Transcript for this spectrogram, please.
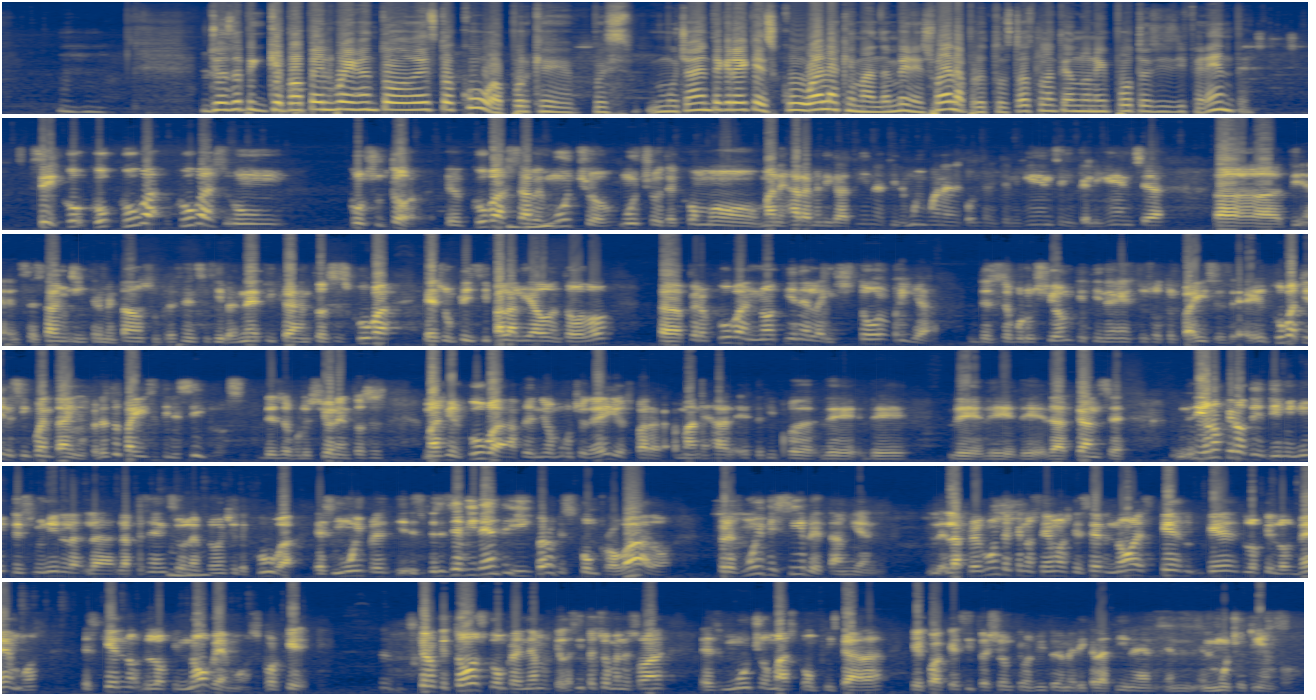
Joseph, ¿qué papel juega en todo esto Cuba? Porque pues mucha gente cree que es Cuba la que manda en Venezuela, pero tú estás planteando una hipótesis diferente. Sí, Cuba, Cuba es un consultor. Cuba sabe mucho, mucho de cómo manejar América Latina, tiene muy buena contrainteligencia, inteligencia, uh, se está incrementando su presencia cibernética. Entonces Cuba es un principal aliado en todo, uh, pero Cuba no tiene la historia de revolución que tienen estos otros países. Eh, Cuba tiene 50 años, pero estos países tienen siglos de revolución. Entonces, más bien Cuba aprendió mucho de ellos para manejar este tipo de, de, de, de alcance yo no quiero disminuir, disminuir la, la, presencia o la influencia de Cuba. Es muy es, evidente y creo que es comprobado, pero es muy visible también. La pregunta que nos tenemos que hacer no es qué, qué es lo que los vemos, es qué no, lo que no vemos, porque creo que todos comprendemos que la situación venezolana es mucho más complicada que cualquier situación que hemos visto en América Latina en, en, mucho tiempo.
